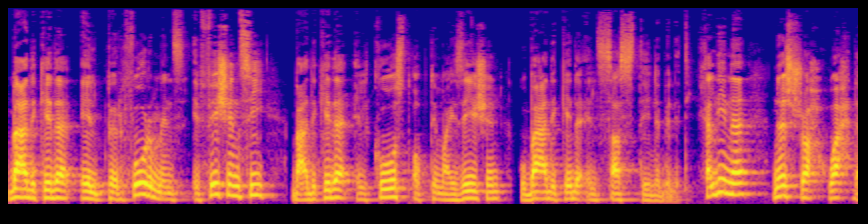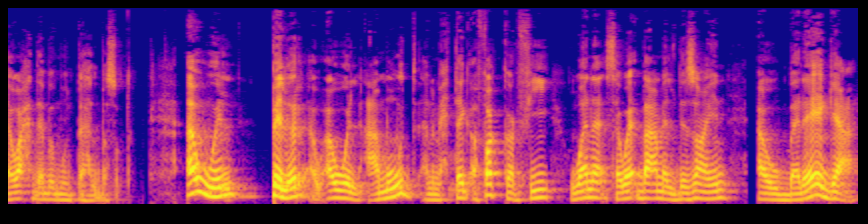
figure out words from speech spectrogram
بعد كده ال performance efficiency بعد كده ال cost optimization وبعد كده ال sustainability خلينا نشرح واحدة واحدة بمنتهى البساطة. أول pillar أو أول عمود أنا محتاج أفكر فيه وأنا سواء بعمل design أو براجع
